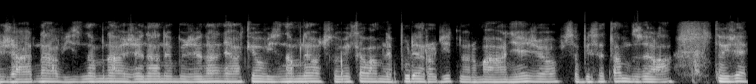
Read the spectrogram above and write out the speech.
žádná významná žena nebo žena nějakého významného člověka vám nepůjde rodit normálně, že jo, co by se tam dřela. Takže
